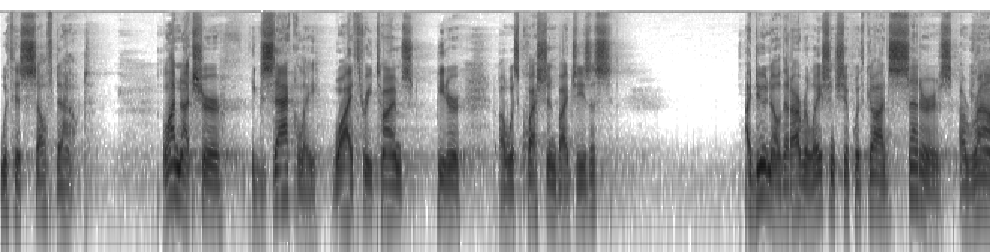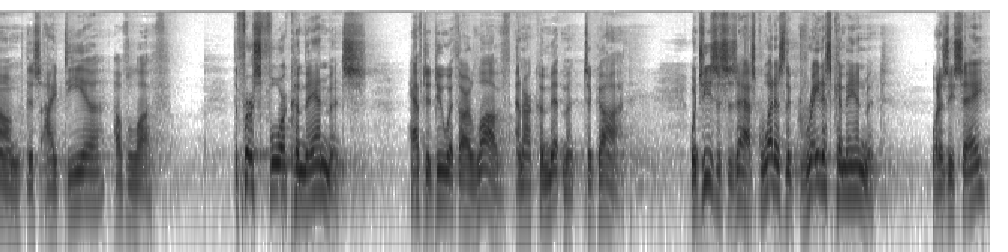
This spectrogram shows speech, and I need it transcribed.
with his self doubt. Well, I'm not sure exactly why three times Peter uh, was questioned by Jesus. I do know that our relationship with God centers around this idea of love. The first four commandments have to do with our love and our commitment to God. When Jesus is asked, What is the greatest commandment? What does he say?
